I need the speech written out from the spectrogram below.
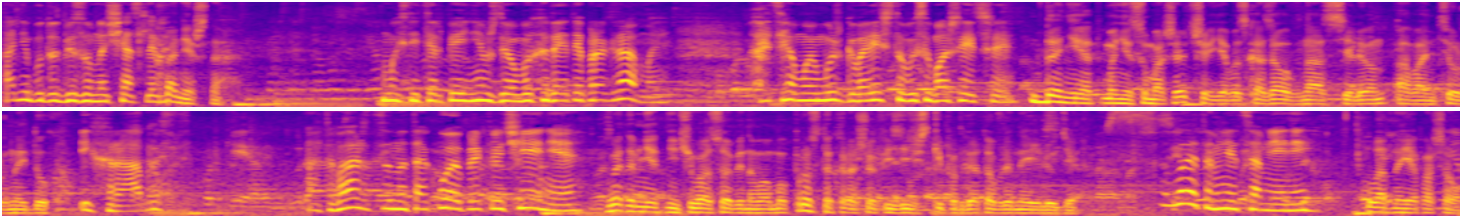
они будут безумно счастливы. Конечно. Мы с нетерпением ждем выхода этой программы. Хотя мой муж говорит, что вы сумасшедшие. Да нет, мы не сумасшедшие, я бы сказал, в нас силен авантюрный дух. И храбрость. Отважиться на такое приключение. В этом нет ничего особенного, мы просто хорошо физически подготовленные люди. В этом нет сомнений. Ладно, я пошел.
